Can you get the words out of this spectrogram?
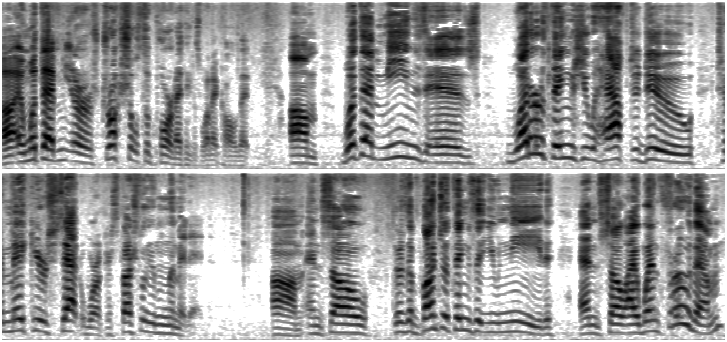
uh, and what that or structural support, I think is what I called it. Um, what that means is what are things you have to do to make your set work, especially in limited. Um, and so there's a bunch of things that you need, and so I went through them.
